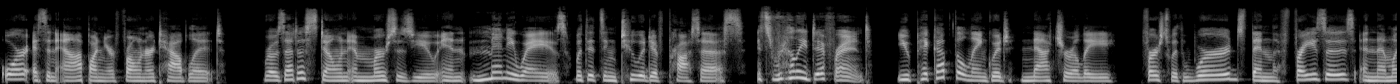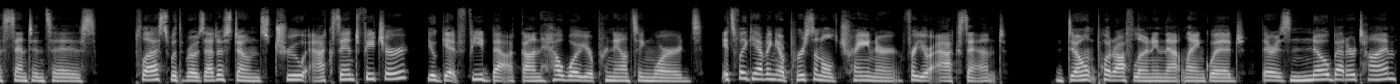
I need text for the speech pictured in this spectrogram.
or as an app on your phone or tablet. Rosetta Stone immerses you in many ways with its intuitive process. It's really different. You pick up the language naturally first with words, then the phrases, and then with sentences. Plus, with Rosetta Stone's True Accent feature, you'll get feedback on how well you're pronouncing words. It's like having a personal trainer for your accent. Don't put off learning that language. There is no better time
